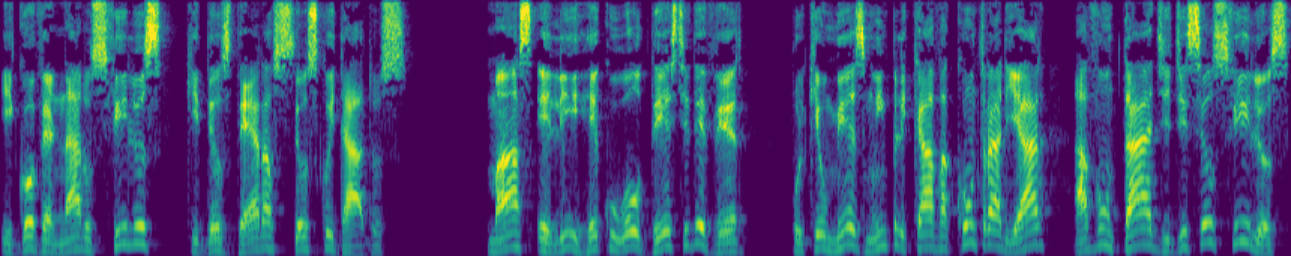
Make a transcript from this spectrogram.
e governar os filhos que Deus dera aos seus cuidados. Mas Eli recuou deste dever porque o mesmo implicava contrariar a vontade de seus filhos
